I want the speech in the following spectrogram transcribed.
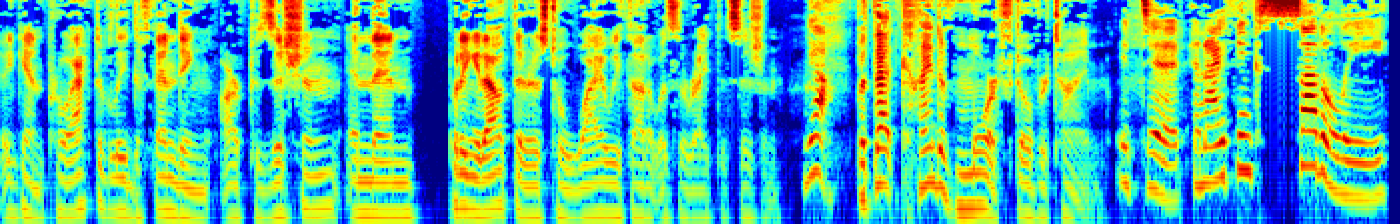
again proactively defending our position, and then putting it out there as to why we thought it was the right decision. yeah, But that kind of morphed over time. it did. And I think subtly,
